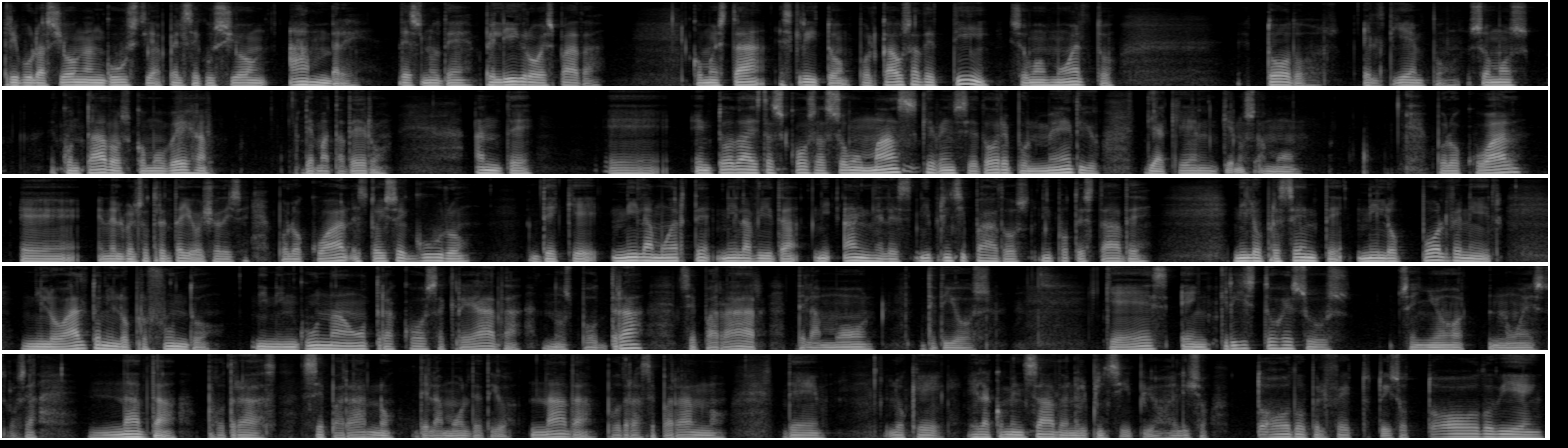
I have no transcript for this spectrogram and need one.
Tribulación, angustia, persecución, hambre, desnudez, peligro espada. Como está escrito, por causa de ti somos muertos todos el tiempo, somos contados como oveja de matadero. Ante eh, en todas estas cosas somos más que vencedores por medio de aquel que nos amó. Por lo cual, eh, en el verso 38 dice, por lo cual estoy seguro de que ni la muerte, ni la vida, ni ángeles, ni principados, ni potestades, ni lo presente, ni lo porvenir, ni lo alto, ni lo profundo, ni ninguna otra cosa creada nos podrá separar del amor de Dios, que es en Cristo Jesús, Señor nuestro. O sea, nada podrás separarnos del amor de Dios. Nada podrá separarnos de lo que Él ha comenzado en el principio. Él hizo todo perfecto, te hizo todo bien,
